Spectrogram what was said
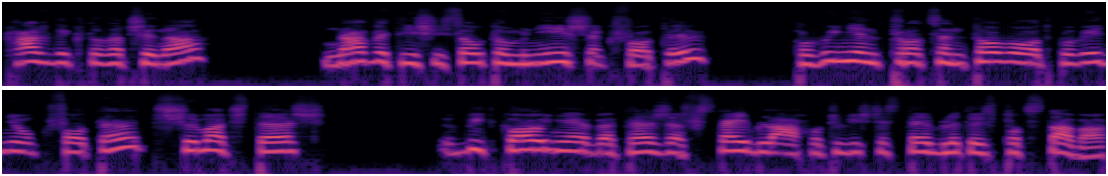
każdy, kto zaczyna, nawet jeśli są to mniejsze kwoty, powinien procentowo odpowiednią kwotę trzymać też w Bitcoinie, w Etherze, w stablach. Oczywiście stable to jest podstawa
